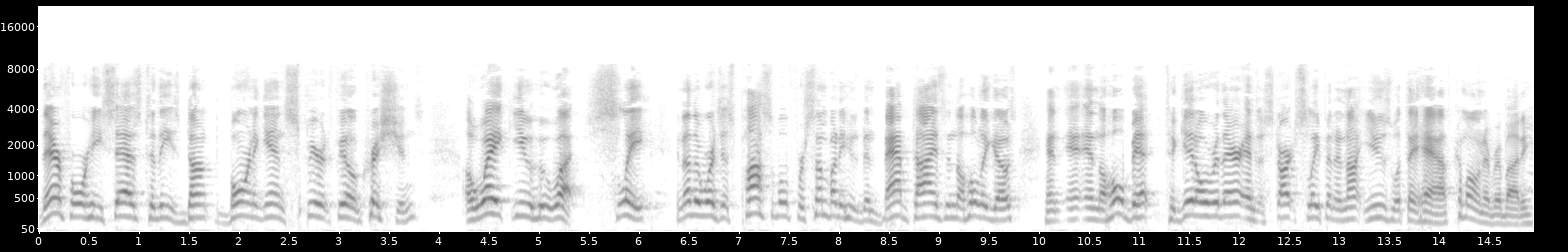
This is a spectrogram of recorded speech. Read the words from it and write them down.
Therefore, he says to these dunked, born again, spirit filled Christians, awake you who what? Sleep. In other words, it's possible for somebody who's been baptized in the Holy Ghost and, and, and the whole bit to get over there and to start sleeping and not use what they have. Come on, everybody.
